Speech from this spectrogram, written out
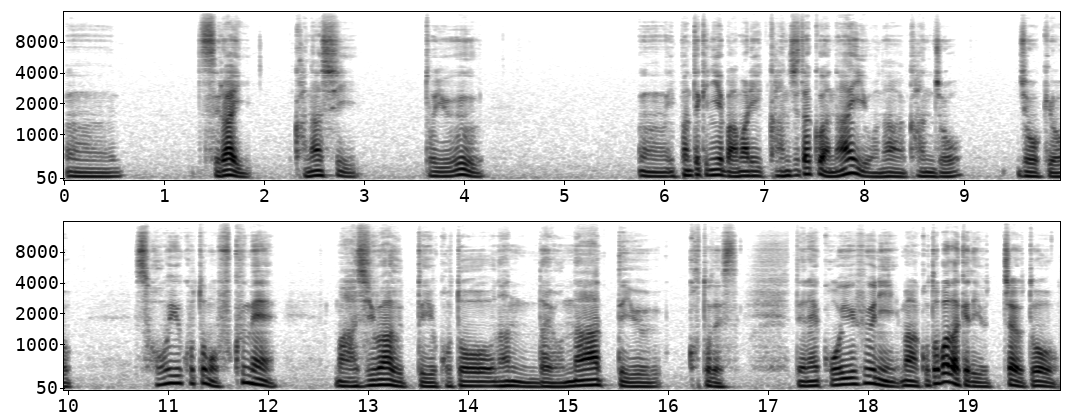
うん辛い悲しいといううん一般的に言えばあまり感じたくはないような感情状況そういうことも含め、まあ、味わうっていうことなんだよなっていうことです。でねこういうふうに、まあ、言葉だけで言っちゃうと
